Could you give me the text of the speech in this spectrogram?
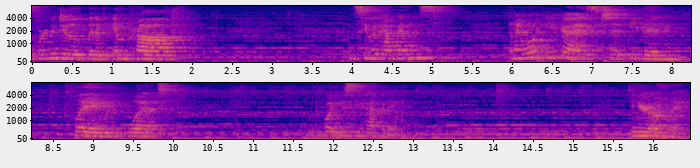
we're gonna do a bit of improv and see what happens. And I want you guys to even play with what, with what you see happening in your own way.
